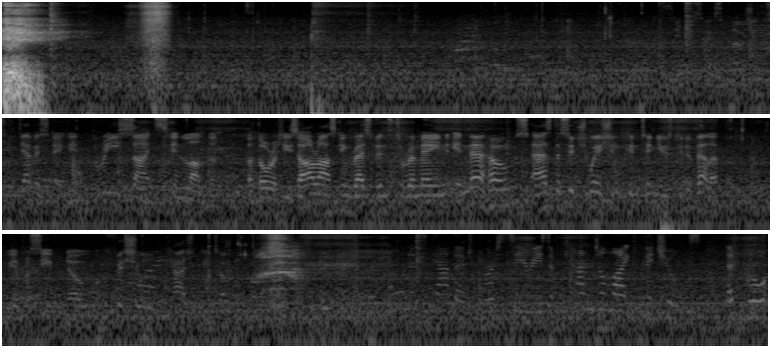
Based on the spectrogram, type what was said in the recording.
situation continues to develop. We have received no official casualty total. Mourners gathered for a series of candlelight vigils that brought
